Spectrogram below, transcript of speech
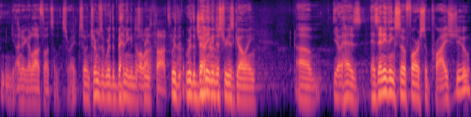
I, mean, I know you got a lot of thoughts on this, right? So in terms of where the betting industry, a lot of thoughts, where, yeah. the, where the betting industry is going, um, you know, has has anything so far surprised you,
